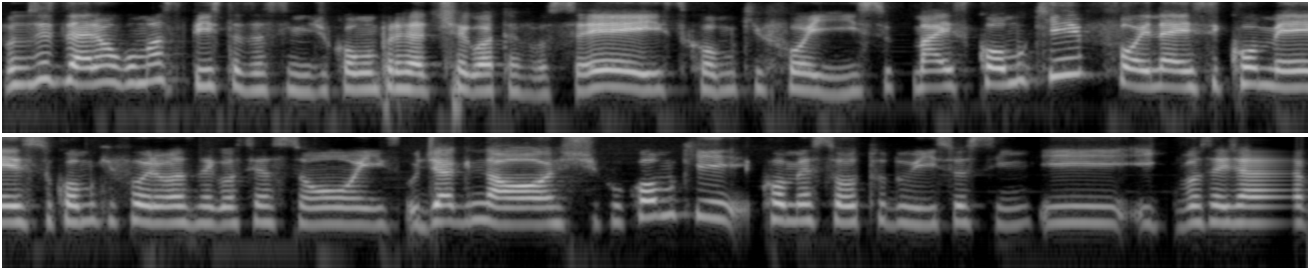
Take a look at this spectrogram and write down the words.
vocês deram algumas pistas, assim, de como o projeto chegou até vocês, como que foi isso, mas como que foi, né, esse começo, como que foram as negociações, o diagnóstico, como que começou tudo isso, assim, e, e vocês já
